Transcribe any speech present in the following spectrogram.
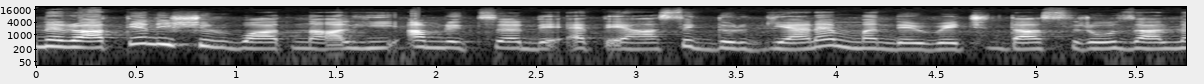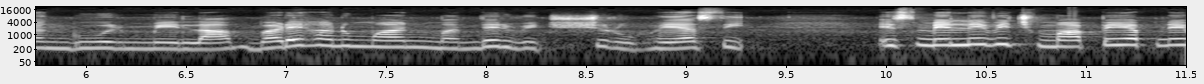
ਨਰਾਤਿਆਂ ਦੀ ਸ਼ੁਰੂਆਤ ਨਾਲ ਹੀ ਅੰਮ੍ਰਿਤਸਰ ਦੇ ਇਤਿਹਾਸਿਕ ਦੁਰਗਿਆਨਾ ਮੰਦਿਰ ਵਿੱਚ 10 ਰੋਜ਼ਾ ਲੰਗੂਰ ਮੇਲਾ ਬੜੇ ਹਨੂਮਾਨ ਮੰਦਿਰ ਵਿੱਚ ਸ਼ੁਰੂ ਹੋਇਆ ਸੀ। ਇਸ ਮੇਲੇ ਵਿੱਚ ਮਾਪੇ ਆਪਣੇ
